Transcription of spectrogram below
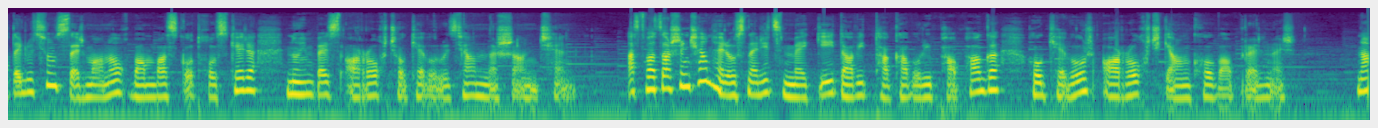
ատելություն սերմանող բամբասկոտ խոսքերը նույնպես առողջ հոգեվորության նշան չեն։ Աստվածաշնչյան հերոսներից մեկի Դավիթ Թագավորի փափագը հոգևոր առողջ կյանքով ապրելն էր։ Նա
